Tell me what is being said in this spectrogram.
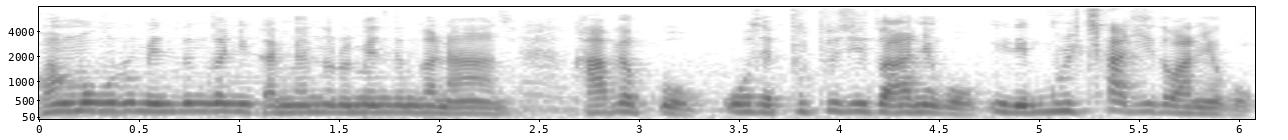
광목으로 만든 거니까 면으로 만든 거는 가볍고 옷에 붙지도 아니고 이래 물차지도 아니고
